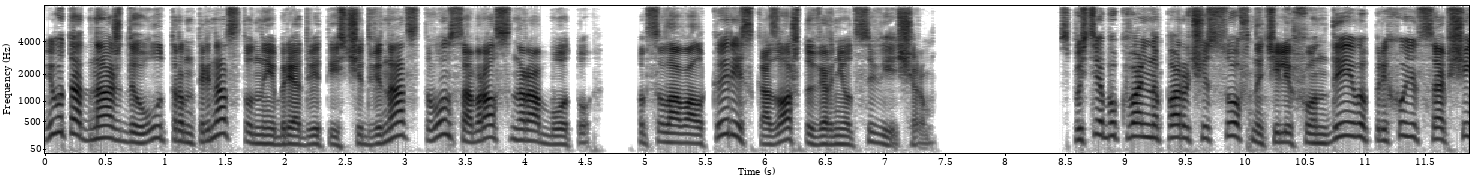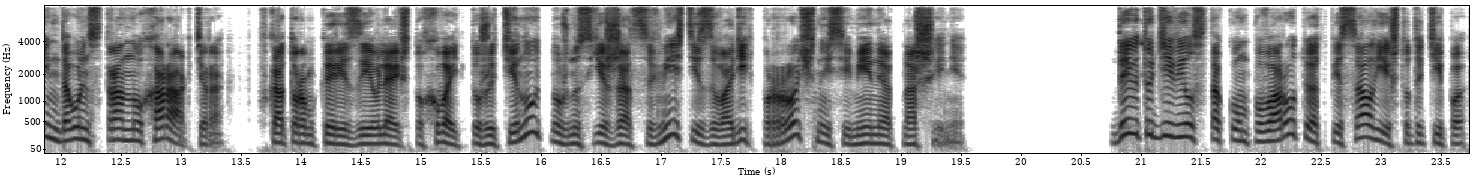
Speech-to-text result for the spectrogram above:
И вот однажды утром, 13 ноября 2012 он собрался на работу, поцеловал Кэрри и сказал, что вернется вечером. Спустя буквально пару часов на телефон Дэйва приходит сообщение довольно странного характера, в котором Кэрри заявляет, что хватит уже тянуть, нужно съезжаться вместе и заводить прочные семейные отношения. Дэвид удивился такому повороту и отписал ей что-то типа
